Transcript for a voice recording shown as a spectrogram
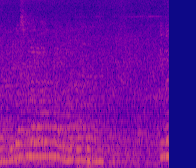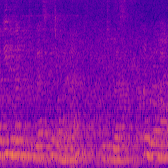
dari luas wilayah Kalimantan Tengah. Dibagi dengan 17 kecamatan, 17 kelurahan,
